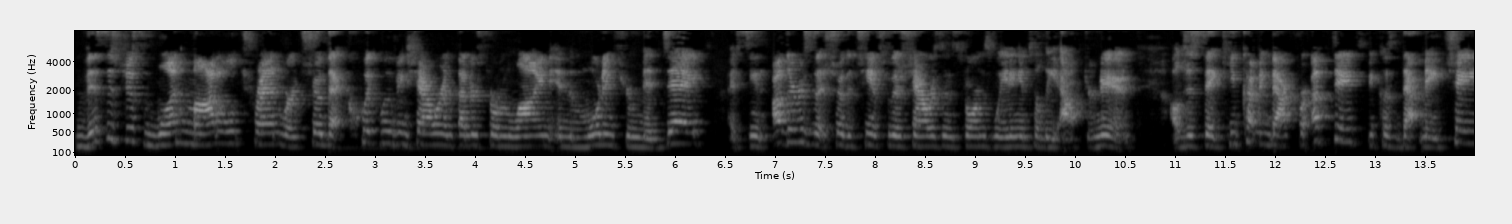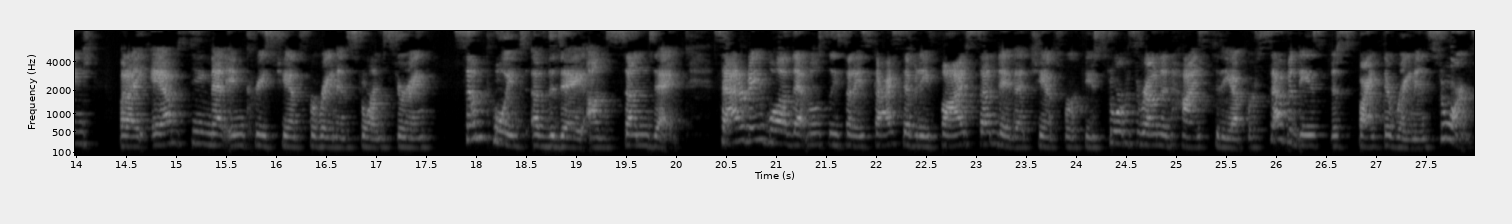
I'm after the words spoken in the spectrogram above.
This is just one model trend where it showed that quick moving shower and thunderstorm line in the morning through midday. I've seen others that show the chance for those showers and storms waiting until the afternoon. I'll just say keep coming back for updates because that may change, but I am seeing that increased chance for rain and storms during some point of the day on Sunday. Saturday, we'll have that mostly sunny sky, 75. Sunday, that chance for a few storms around and highs to the upper 70s despite the rain and storms.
